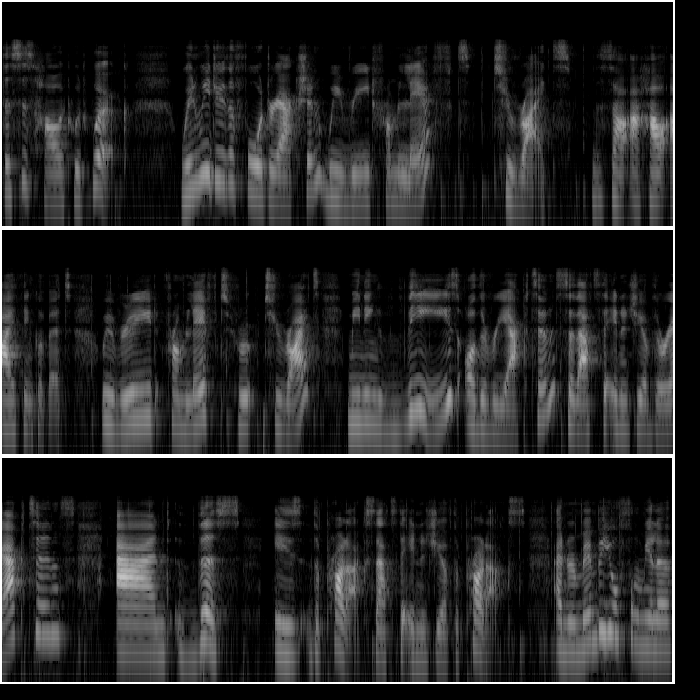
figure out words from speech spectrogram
this is how it would work. When we do the forward reaction, we read from left to right. This is how, uh, I think of it. We read from left to right, meaning these are the reactants. So that's the energy of the reactants. And this is the products. That's the energy of the products. And remember your formula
